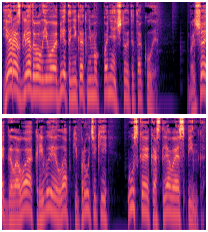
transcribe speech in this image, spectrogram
Я разглядывал его обед и никак не мог понять, что это такое. Большая голова, кривые лапки-прутики, узкая костлявая спинка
